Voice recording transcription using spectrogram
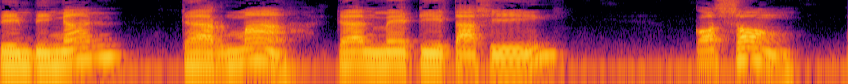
bimbingan dharma dan meditasi 060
